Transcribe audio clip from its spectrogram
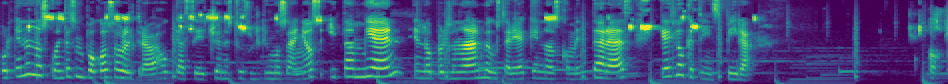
¿Por qué no nos cuentas un poco sobre el trabajo que has hecho en estos últimos años? Y también, en lo personal, me gustaría que nos comentaras qué es lo que te inspira. Ok,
